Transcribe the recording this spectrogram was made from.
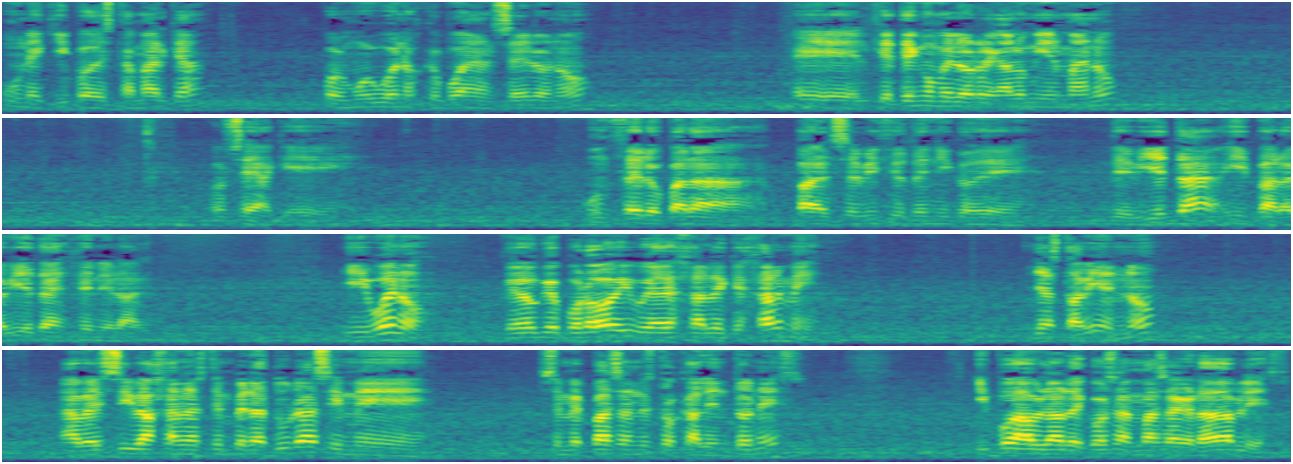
un equipo de esta marca, por muy buenos que puedan ser o no. Eh, el que tengo me lo regaló mi hermano. O sea que un cero para, el servicio técnico de, de Vieta y para Vieta en general. Y bueno, creo que por hoy voy a dejar de quejarme. Ya está bien, ¿no? A ver si bajan las temperaturas y me, se me pasan estos calentones y puedo hablar de cosas más agradables.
